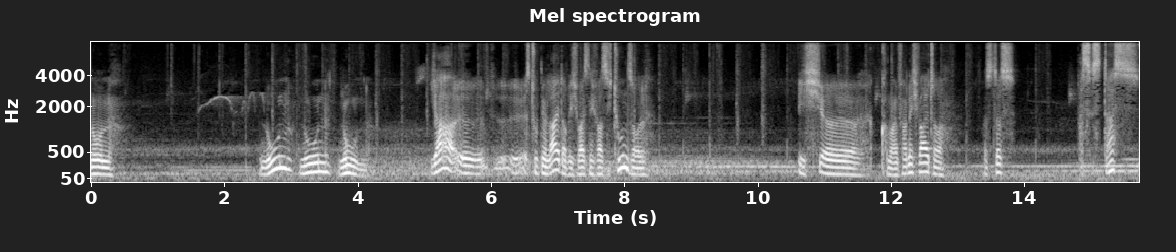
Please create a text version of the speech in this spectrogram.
Nun. Nun, nun, nun. Ja, äh, es tut mir leid, aber ich weiß nicht, was ich tun soll. Ich, äh, komme einfach nicht weiter. Was ist das? Was ist das?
